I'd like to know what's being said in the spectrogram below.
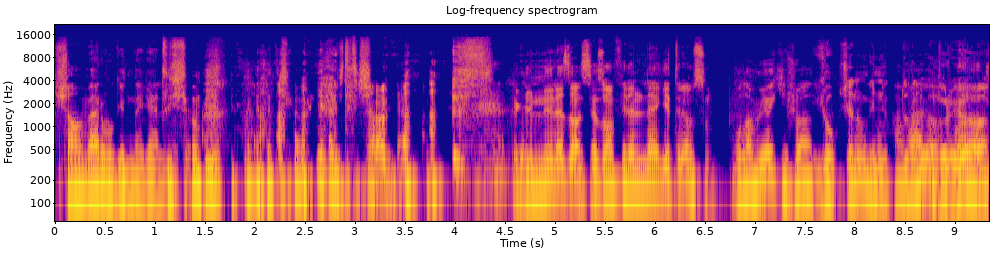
Şanver bugün de geldi. İşte Şanver. Günlüğü ne zaman? Sezon finaline getiriyor musun? Bulamıyor ki şu an. Yok canım günlük Ha, duruyor. Duruyor.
